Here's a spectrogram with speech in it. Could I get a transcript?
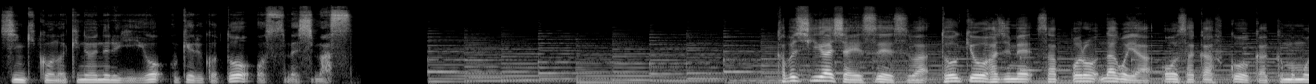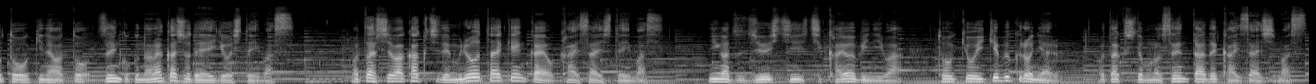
新機構の機能エネルギーを受けることをお勧めします。株式会社 SS は東京をはじめ札幌名古屋大阪福岡熊本沖縄と全国7カ所で営業しています私は各地で無料体験会を開催しています2月17日火曜日には東京池袋にある私どものセンターで開催します。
